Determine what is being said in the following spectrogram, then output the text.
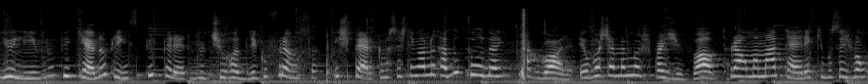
e o livro Pequeno Príncipe Preto do tio Rodrigo França. Espero que vocês tenham anotado tudo, hein? Agora eu vou chamar meus pais de volta para uma matéria que vocês vão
